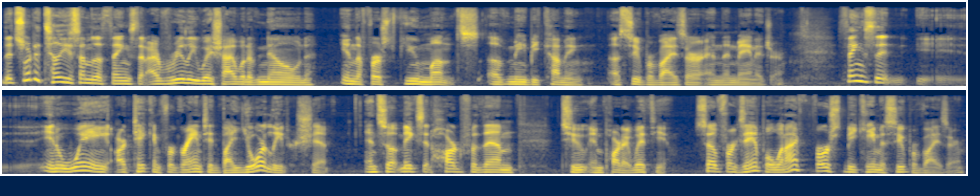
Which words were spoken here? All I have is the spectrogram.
that sort of tell you some of the things that I really wish I would have known in the first few months of me becoming a supervisor and then manager. Things that, eh, in a way, are taken for granted by your leadership. And so it makes it hard for them to impart it with you. So, for example, when I first became a supervisor,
